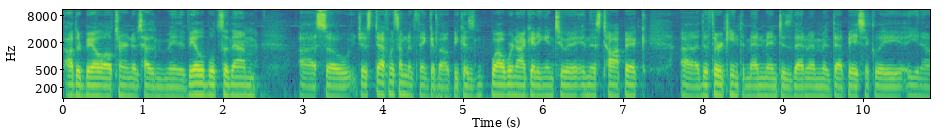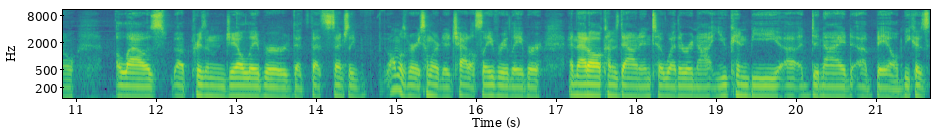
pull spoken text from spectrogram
other bail alternatives haven't been made available to them. Uh, so just definitely something to think about because while we're not getting into it in this topic, uh, the 13th Amendment is that amendment that basically, you know, allows uh, prison jail labor that's that's essentially almost very similar to chattel slavery labor, and that all comes down into whether or not you can be uh, denied bail. Because,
